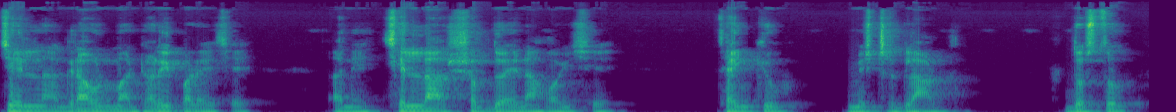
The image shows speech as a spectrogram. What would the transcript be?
જેલના ગ્રાઉન્ડમાં ઢળી પડે છે અને છેલ્લા શબ્દો એના હોય છે. થેન્ક યુ મિસ્ટર ગ્લાડ દોસ્તો,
